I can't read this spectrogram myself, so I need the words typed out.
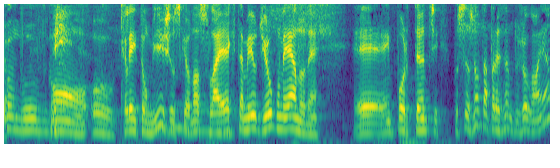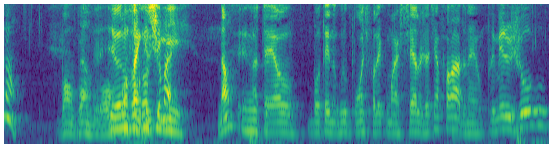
sou um bobo, com o Cleiton Michos, que é o nosso Flaek, também o Diogo Meno, né? É importante. Vocês vão estar presentes no jogo amanhã, não? Bom, bom, bom, eu não vou conseguir. Não? Até eu botei no grupo ontem, falei com o Marcelo, já tinha falado, né? O primeiro jogo,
